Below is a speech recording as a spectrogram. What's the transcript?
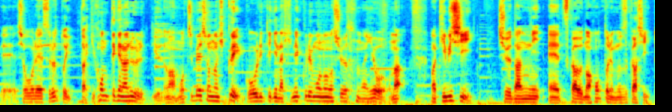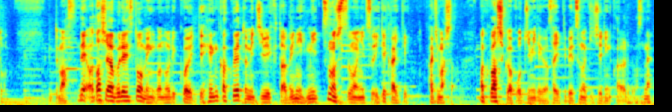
えー、奨励するといった基本的なルールっていうのは、モチベーションの低い合理的なひねくれ者の集団のような、まあ、厳しい集団に、え、使うのは本当に難しいと。ってます。で、私はブレインストーミングを乗り越えて変革へと導くために3つの質問について書いて書きました。まあ、詳しくはこっち見てくださいって別の記事リンクから出てますね。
